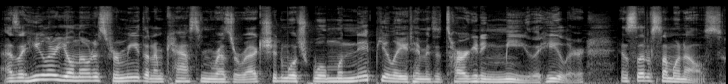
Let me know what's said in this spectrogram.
As a healer, you'll notice for me that I'm casting Resurrection, which will manipulate him into targeting me, the healer, instead of someone else.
